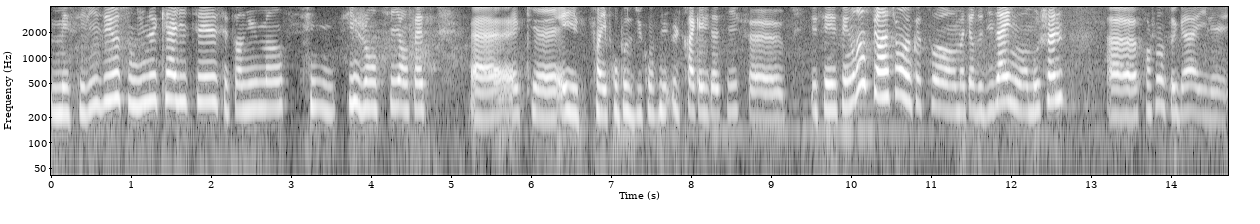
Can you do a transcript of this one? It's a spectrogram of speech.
Mais ses vidéos sont d'une qualité, c'est un humain si, gentil en fait. Euh, et enfin, il propose du contenu ultra qualitatif. euh, et c'est une vraie inspiration, hein, que ce soit en matière de design ou en motion. Franchement, ce gars, il est,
